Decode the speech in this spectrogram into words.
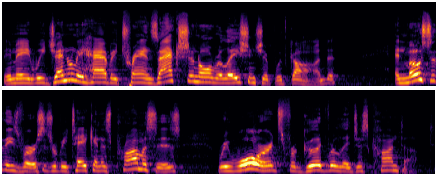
they made We generally have a transactional relationship with God, and most of these verses would be taken as promises, rewards for good religious conduct.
